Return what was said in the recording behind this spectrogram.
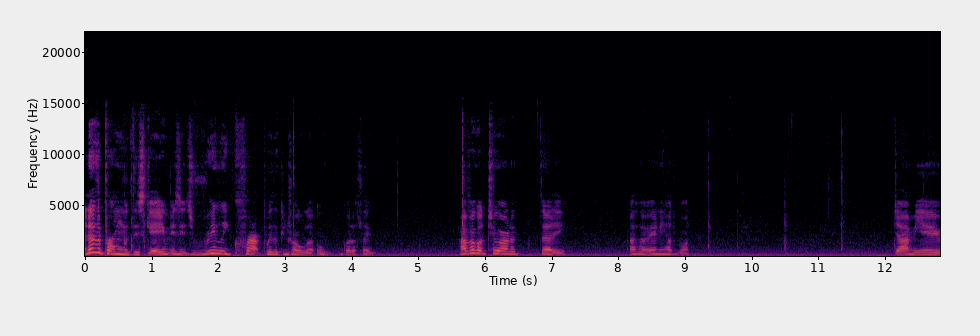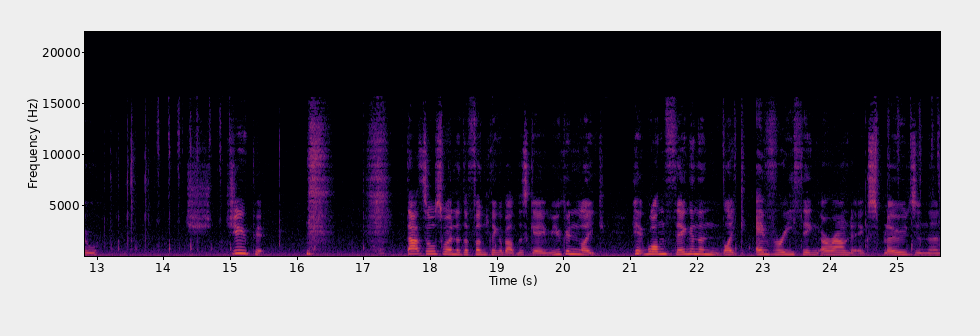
Another problem with this game is it's really crap with the controller. Oh, got a thing. Have I got 2 out of 30? I thought I only had one. Damn you. Stupid. That's also another fun thing about this game. You can like hit one thing and then like everything around it explodes and then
